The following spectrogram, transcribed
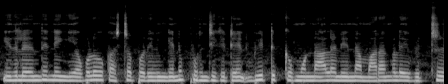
இதிலிருந்து நீங்கள் எவ்வளவு கஷ்டப்படுவீங்கன்னு புரிஞ்சுக்கிட்டேன். வீட்டுக்கு முன்னால் நின்ன மரங்களை விற்று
